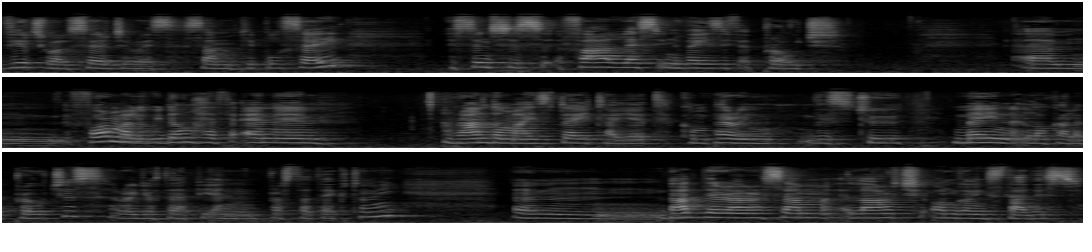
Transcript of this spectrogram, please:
virtual surgery, as some people say, since it's a far less invasive approach. Um, formally, we don't have any randomized data yet comparing these two main local approaches, radiotherapy and prostatectomy. Um, but there are some large ongoing studies.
